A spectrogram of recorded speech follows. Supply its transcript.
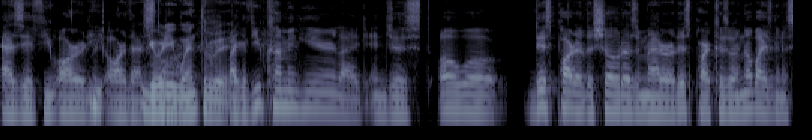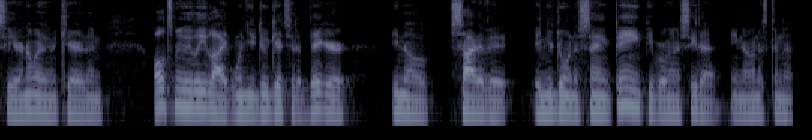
as if you already are that. You already went through it. Like, if you come in here like and just, oh well, this part of the show doesn't matter or this part because uh, nobody's gonna see it or nobody's gonna care. Then ultimately, like when you do get to the bigger, you know, side of it, and you're doing the same thing, people are gonna see that, you know, and it's gonna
